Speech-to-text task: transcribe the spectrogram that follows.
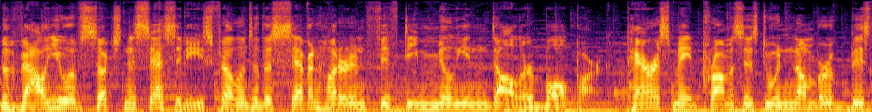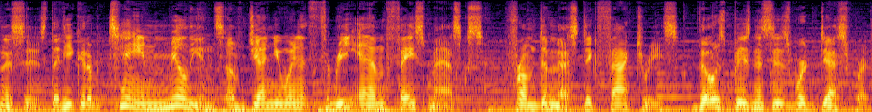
The value of such necessities fell into the $750 million ballpark. Parris made promises to a number of businesses that he could obtain millions of genuine 3M face masks from domestic factories. Those businesses were desperate,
